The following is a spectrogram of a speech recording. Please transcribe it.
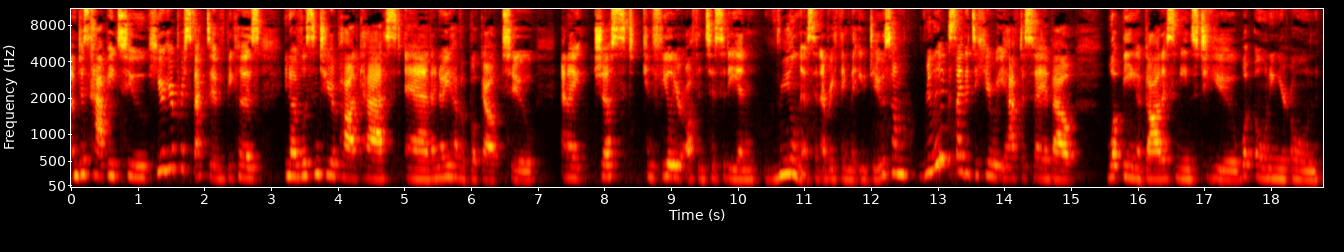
I'm just happy to hear your perspective because, you know, I've listened to your podcast and I know you have a book out too. And I just can feel your authenticity and realness in everything that you do. So I'm really excited to hear what you have to say about what being a goddess means to you, what owning your own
